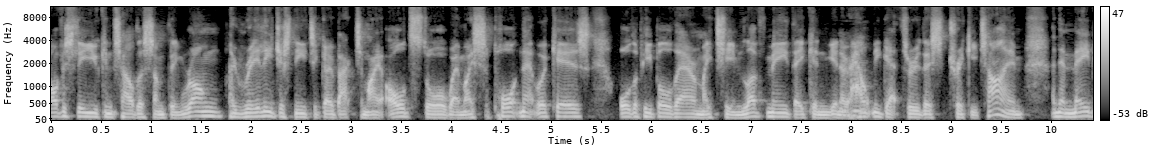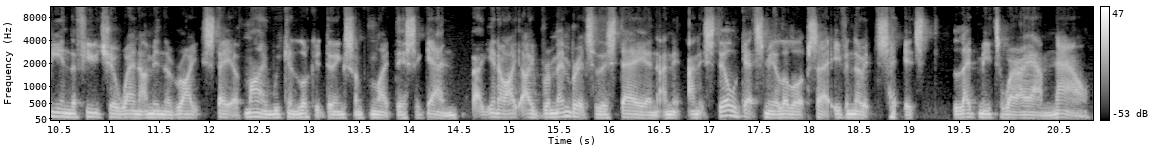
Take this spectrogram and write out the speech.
obviously you can tell there's something wrong. I really just need to go back to my old store where my support network is. All the people there and my team love me. They can, you know, help me get through this tricky time. And then maybe in the future, when I'm in the right state of mind, we can look at doing something like this again. But, you know, I, I remember it to this day and, and, it, and it still gets me a little upset, even though it's, it's led me to where I am now.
